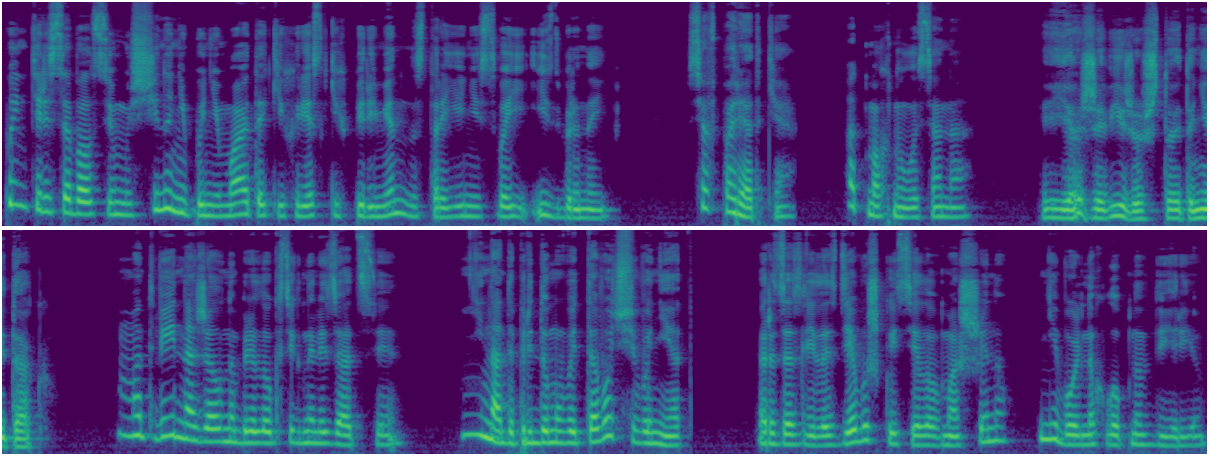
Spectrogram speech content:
Поинтересовался мужчина, не понимая таких резких перемен в настроении своей избранной. «Все в порядке», — отмахнулась она. Я же вижу, что это не так. Матвей нажал на брелок сигнализации. «Не надо придумывать того, чего нет». Разозлилась девушка и села в машину, невольно хлопнув дверью.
